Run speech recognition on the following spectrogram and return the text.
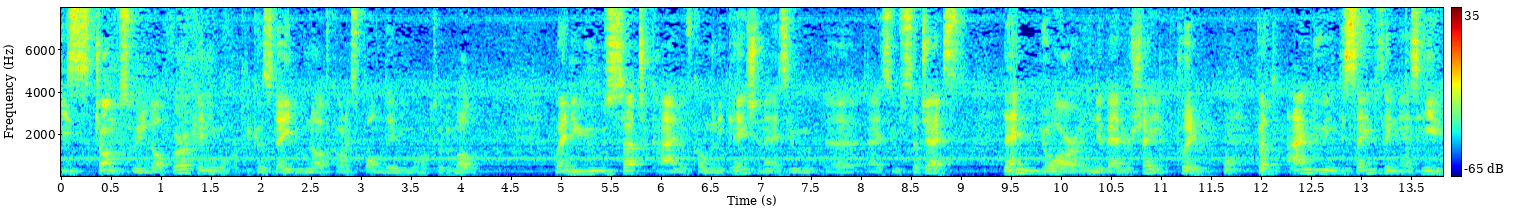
his chunks will not work anymore because they do not correspond anymore to the model. When you use such kind of communication as you, uh, as you suggest, then you are in a better shape, clearly. But I'm doing the same thing as he.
